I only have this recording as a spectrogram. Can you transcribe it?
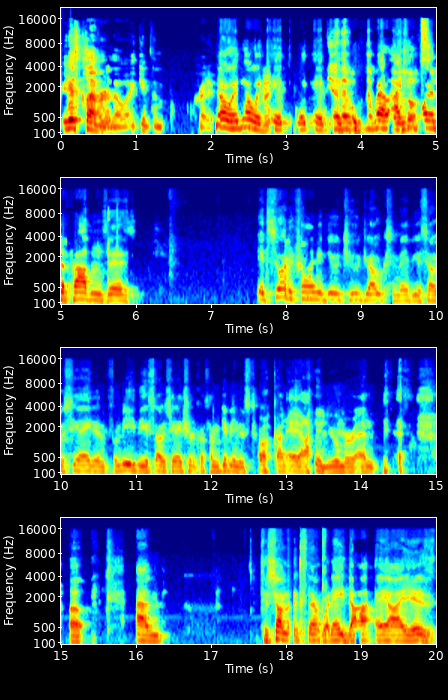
It is clever though. I give them credit. No, no, it it it, it, yeah, it well, I think one of the problems is it's sort of trying to do two jokes and maybe associate. And for me, the association, because I'm giving this talk on AI and humor, and uh, and to some extent, what AI is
